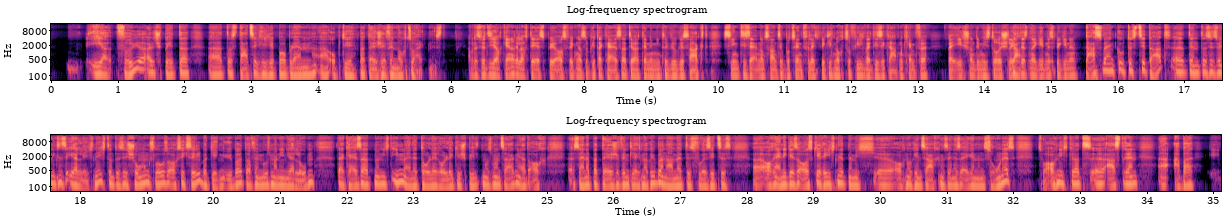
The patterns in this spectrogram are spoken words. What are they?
eher früher als später das tatsächliche Problem, ob die Parteichefin noch zu halten ist. Aber das wird sich auch generell auf die SPÖ auswirken. Also Peter Kaiser hat ja heute in einem Interview gesagt, sind diese 21 Prozent vielleicht wirklich noch zu viel, weil diese Grabenkämpfe bei eh schon dem historisch schlechtesten ja, Ergebnis beginnen? Das war ein gutes Zitat, äh, denn das ist wenigstens ehrlich, nicht? Und das ist schonungslos auch sich selber gegenüber. Dafür muss man ihn ja loben. Der Kaiser hat nur nicht immer eine tolle Rolle gespielt, muss man sagen. Er hat auch äh, seiner Parteichefin gleich nach Übernahme des Vorsitzes äh, auch einiges ausgerichtet, nämlich auch noch in Sachen seines eigenen Sohnes. Das war auch nicht gerade astrein. Aber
